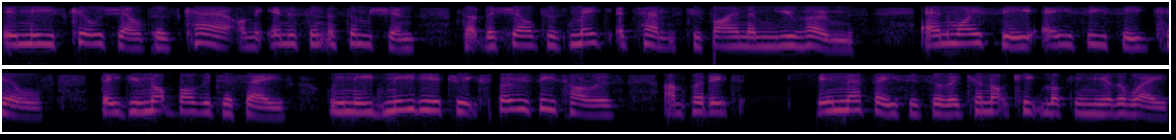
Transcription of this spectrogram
in these kill shelters care on the innocent assumption that the shelters make attempts to find them new homes. NYC ACC kills. They do not bother to save. We need media to expose these horrors and put it in their faces so they cannot keep looking the other way.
